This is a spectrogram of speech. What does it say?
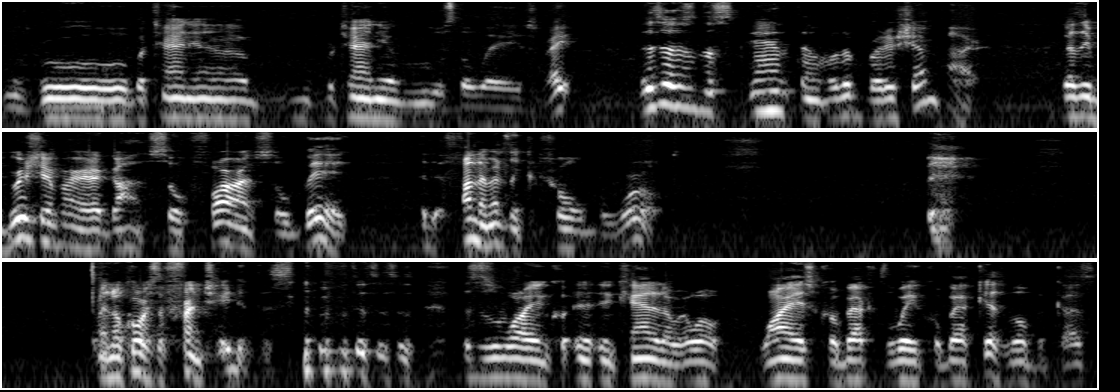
Rule Britannia, Britannia rules the waves, right? This is the anthem of the British Empire. Because the British Empire had gotten so far and so big that fundamentally controlled the world. and of course, the French hated this. this, is, this is why in, in Canada, well, why is Quebec the way Quebec is? Well, because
